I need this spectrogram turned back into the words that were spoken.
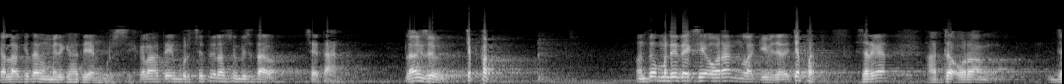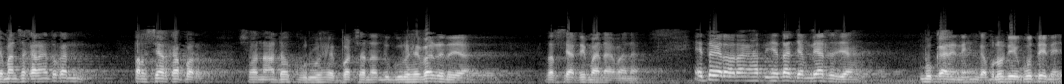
kalau kita memiliki hati yang bersih. Kalau hati yang bersih itu langsung bisa tahu setan. Langsung, cepat. Untuk mendeteksi orang lagi misalnya cepat. Misalnya kan ada orang zaman sekarang itu kan tersiar kabar sana ada guru hebat, sana ada guru hebat itu ya. Tersiar di mana-mana. Itu kalau orang hatinya tajam lihat saja. Bukan ini, nggak perlu diikuti nih.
